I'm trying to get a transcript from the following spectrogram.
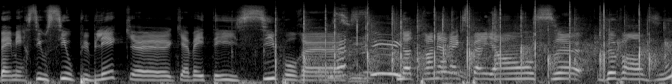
Ben, merci aussi au public euh, qui avait été ici pour euh, notre première expérience euh, devant vous.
